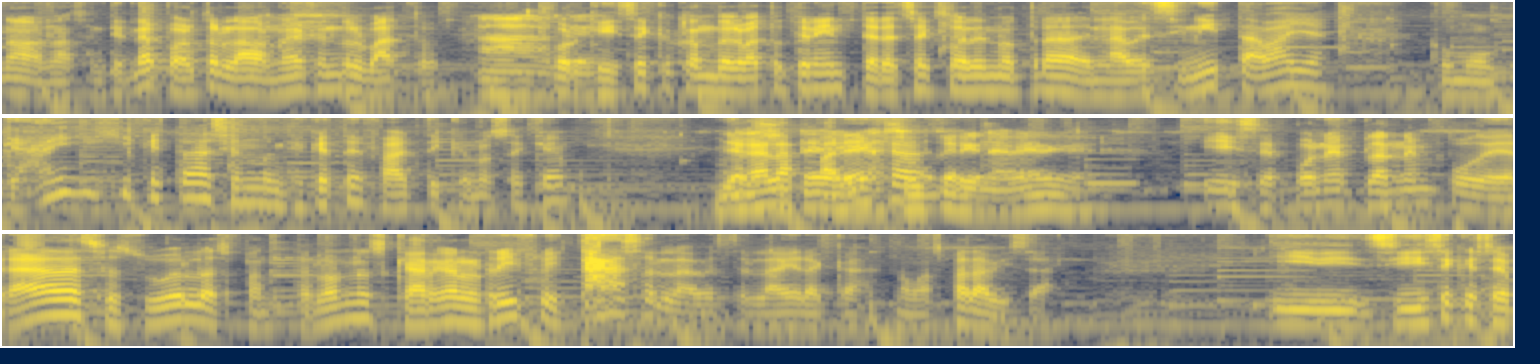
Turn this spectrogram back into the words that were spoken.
No, no, se entiende por otro lado, no defiendo el vato. Ah. Porque dice que cuando el vato tiene interés sexual en otra, en la vecinita, vaya, como que, ay, ¿qué estás haciendo? ¿Qué te falta? Y que no sé qué. Llega la pareja y la verga. y se pone en plan empoderada, se sube los pantalones, carga el rifle y ¡tas! la vez el aire acá, nomás para avisar. Y sí dice que, se,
